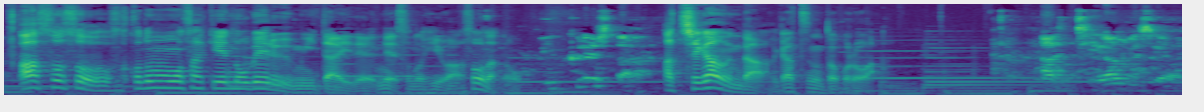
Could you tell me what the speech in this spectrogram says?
った。あ、そうそう。子供もお酒飲めるみたいでね、その日は。そうなの？びっくりした。あ、違うんだ。ガッツのところは。あ、違うんですよ。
